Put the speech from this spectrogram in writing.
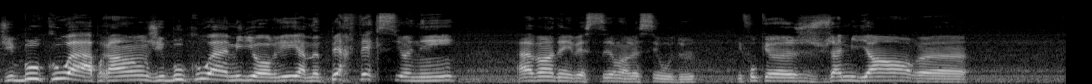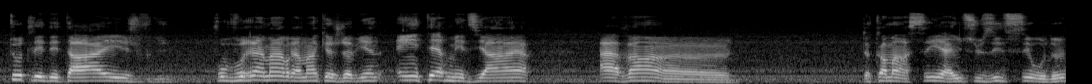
j'ai beaucoup à apprendre, j'ai beaucoup à améliorer, à me perfectionner avant d'investir dans le CO2. Il faut que j'améliore euh, tous les détails. Il faut vraiment, vraiment que je devienne intermédiaire avant euh, de commencer à utiliser du CO2.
